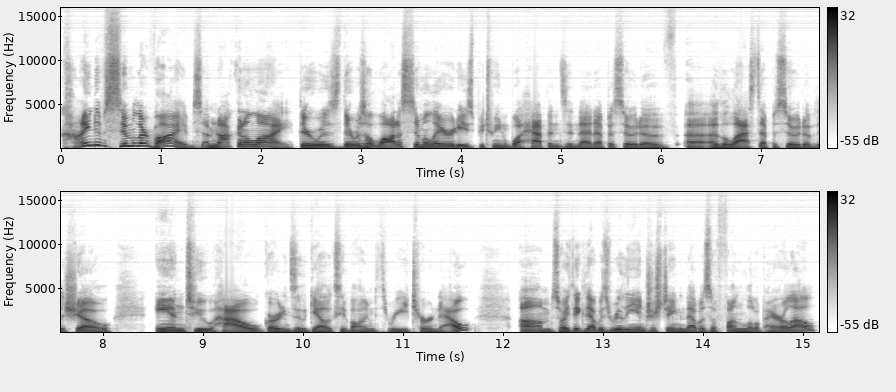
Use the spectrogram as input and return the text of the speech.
kind of similar vibes. I'm not gonna lie. There was there was a lot of similarities between what happens in that episode of uh, of the last episode of the show and to how Guardians of the Galaxy Volume Three turned out. Um, so I think that was really interesting. That was a fun little parallel.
